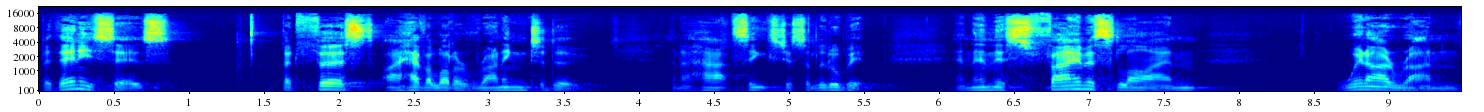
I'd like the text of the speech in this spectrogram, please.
But then he says, But first, I have a lot of running to do. And her heart sinks just a little bit. And then this famous line, When I run,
